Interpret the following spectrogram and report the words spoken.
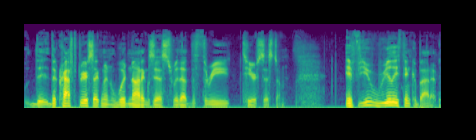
the the craft beer segment would not exist without the three-tier system. If you really think about it,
